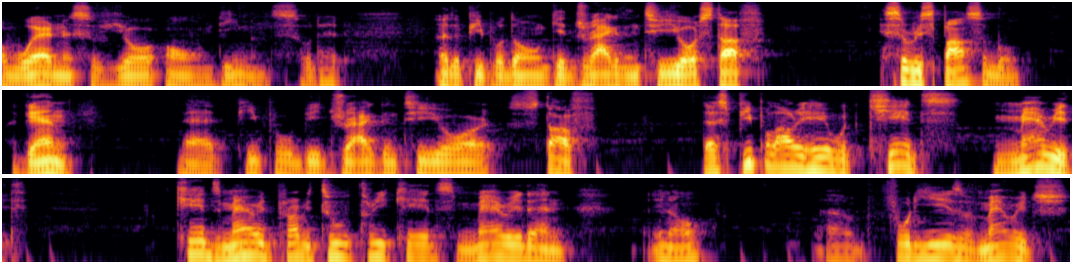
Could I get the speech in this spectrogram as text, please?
awareness of your own demons so that other people don't get dragged into your stuff. It's irresponsible, again, that people be dragged into your stuff. There's people out here with kids, married, kids married, probably two, three kids married, and you know, uh, 40 years of marriage.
